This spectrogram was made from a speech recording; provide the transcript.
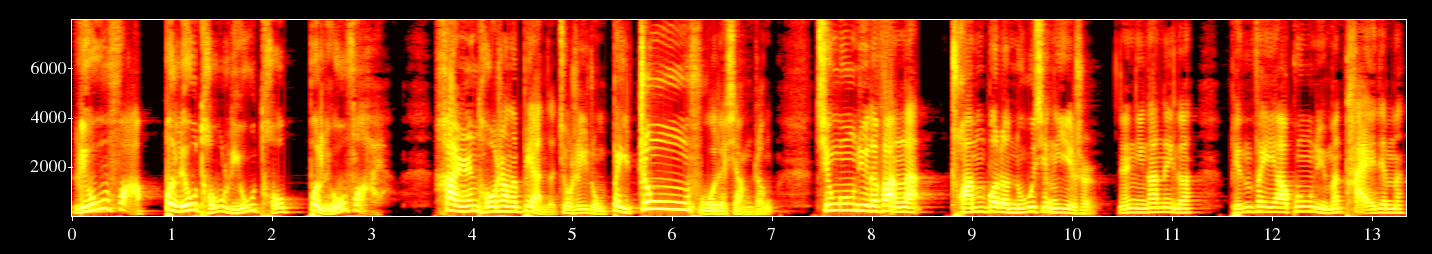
留发不留头，留头不留发呀。汉人头上的辫子就是一种被征服的象征。清宫剧的泛滥传播了奴性意识。哎，你看那个嫔妃呀、宫女们、太监们，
